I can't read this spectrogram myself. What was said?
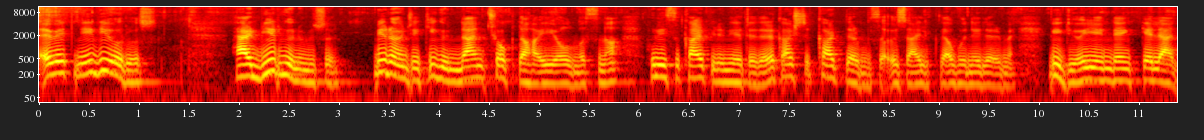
Evet ne diyoruz? her bir günümüzün bir önceki günden çok daha iyi olmasına Hulusi Kalp ile niyet ederek açtık kartlarımıza özellikle abonelerime. Videoya yeni denk gelen,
